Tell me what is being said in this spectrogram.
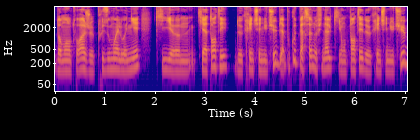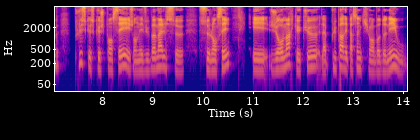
dans mon entourage plus ou moins éloigné qui euh, qui a tenté de créer une chaîne YouTube. Il y a beaucoup de personnes au final qui ont tenté de créer une chaîne YouTube, plus que ce que je pensais, et j'en ai vu pas mal se se lancer. Et je remarque que la plupart des personnes qui ont abandonné, ou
